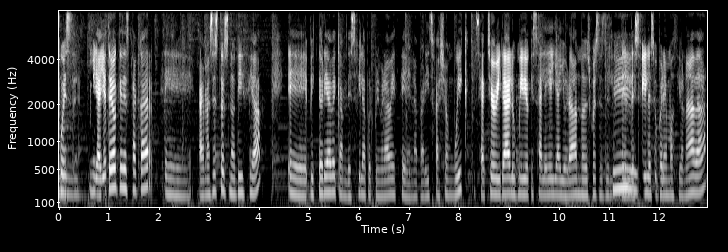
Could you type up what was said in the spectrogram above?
Pues mm, mira, yo tengo que destacar, eh, además esto es noticia, eh, Victoria Beckham desfila por primera vez en la Paris Fashion Week. Se ha hecho viral un vídeo que sale ella llorando después del, del desfile, súper emocionada.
